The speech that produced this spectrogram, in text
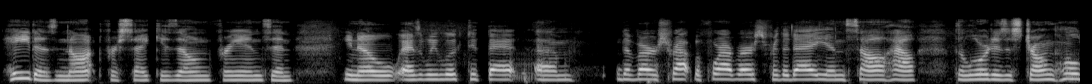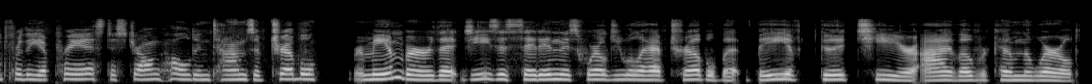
He does not forsake His own friends. And, you know, as we looked at that, um, the verse right before our verse for the day and saw how the Lord is a stronghold for the oppressed, a stronghold in times of trouble. Remember that Jesus said, In this world you will have trouble, but be of good cheer. I have overcome the world.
